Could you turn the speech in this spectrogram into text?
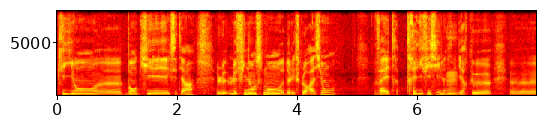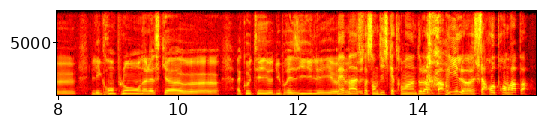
clients, banquiers, etc. Le, financement de l'exploration va être très difficile. Mmh. C'est-à-dire que les grands plans en Alaska, à côté du Brésil et même à 70-80 dollars le baril, ça reprendra pas.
